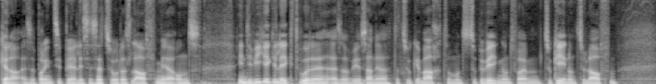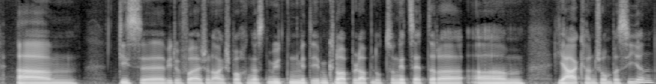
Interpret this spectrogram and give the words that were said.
Genau, also prinzipiell ist es halt so, dass Laufen ja uns in die Wiege gelegt wurde. Also wir sind ja dazu gemacht, um uns zu bewegen und vor allem zu gehen und zu laufen. Ähm, diese, wie du vorher schon angesprochen hast, Mythen mit eben Knorpelabnutzung etc. Ähm, ja, kann schon passieren,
